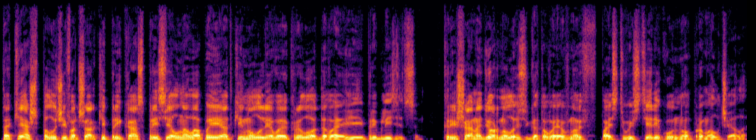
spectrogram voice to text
Такеш, получив от Шарки приказ, присел на лапы и откинул левое крыло, давая ей приблизиться. Кришана дернулась, готовая вновь впасть в истерику, но промолчала.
